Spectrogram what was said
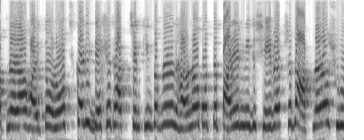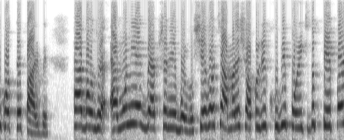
আপনারা হয়তো রোজকারই দেখে থাকছেন কিন্তু আপনারা ধারণাও করতে পারেননি যে সেই ব্যবসাটা আপনারাও শুরু করতে পারবেন। হ্যাঁ বন্ধুরা এমনই এক ব্যবসা নিয়ে বলব। সে হচ্ছে আমাদের সকলের খুবই পরিচিত পেপার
